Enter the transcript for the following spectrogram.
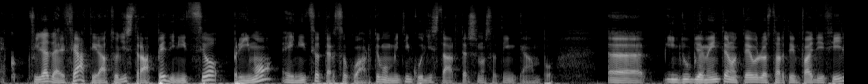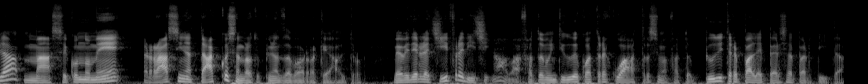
Ecco, Philadelphia ha tirato gli strappi ad inizio primo e inizio terzo quarto, i momenti in cui gli starter sono stati in campo. Uh, indubbiamente notevole lo starting five di fila, ma secondo me Russ in attacco è sembrato più una zavorra che altro. Vai a vedere le cifre e dici, no, ma ha fatto 22, 4 e 4, sì, ma ha fatto più di 3 palle perse a partita.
